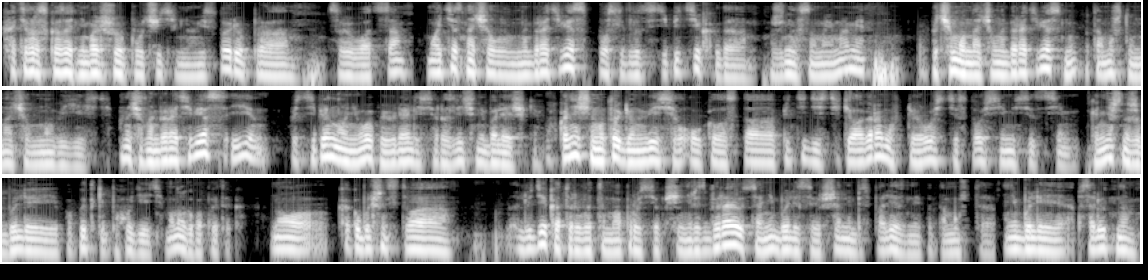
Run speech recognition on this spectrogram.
Хотел рассказать небольшую поучительную историю про своего отца. Мой отец начал набирать вес после 25, когда женился на моей маме. Почему он начал набирать вес? Ну, потому что он начал много есть. Начал набирать вес, и постепенно у него появлялись различные болячки. В конечном итоге он весил около 150 килограммов при росте 177. Конечно же, были попытки похудеть, много попыток. Но, как у большинства людей, которые в этом вопросе вообще не разбираются, они были совершенно бесполезны, потому что они были абсолютно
